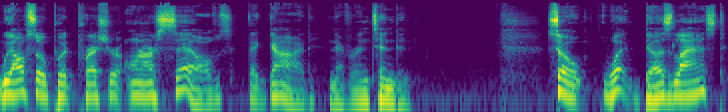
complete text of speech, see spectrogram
We also put pressure on ourselves that God never intended. So, what does last?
